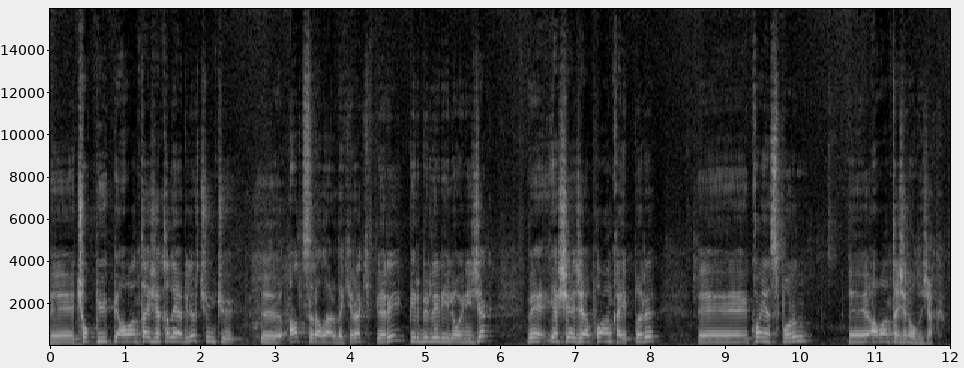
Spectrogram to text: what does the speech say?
e, çok büyük bir avantaj yakalayabilir. Çünkü e, alt sıralardaki rakipleri birbirleriyle oynayacak ve yaşayacağı puan kayıpları e, Konya Spor'un e, avantajına olacak.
